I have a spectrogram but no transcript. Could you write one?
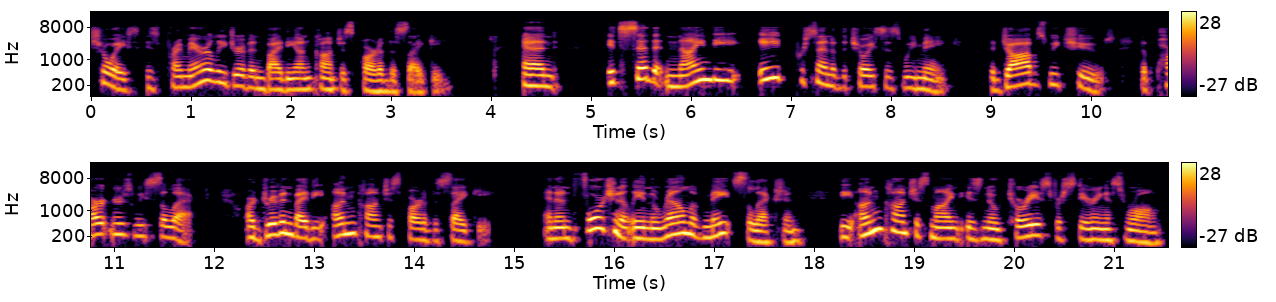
choice is primarily driven by the unconscious part of the psyche. And it's said that 98% of the choices we make the jobs we choose, the partners we select are driven by the unconscious part of the psyche. And unfortunately, in the realm of mate selection, the unconscious mind is notorious for steering us wrong,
